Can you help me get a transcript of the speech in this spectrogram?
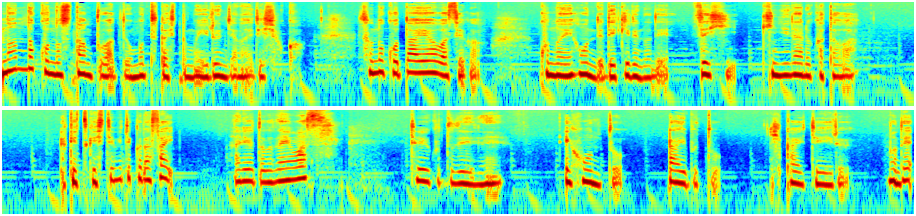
なんだこのスタンプはって思ってた人もいるんじゃないでしょうか。その答え合わせがこの絵本でできるのでぜひ気になる方は受付してみてください。ありがとうございます。ということでね絵本とライブと控えているので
